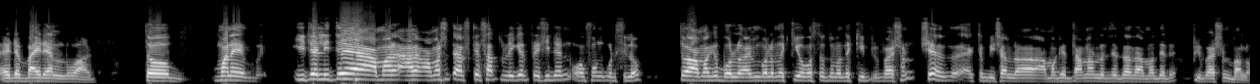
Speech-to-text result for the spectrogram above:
এটা ভাইরাল ওয়ার্ড তো মানে ইটালিতে আমার আমার সাথে আজকে ছাত্রলীগের প্রেসিডেন্ট ও ফোন করছিল। তো আমাকে বলল, আমি বললাম কি অবস্থা তোমাদের? কি প্রিপারেশন সে একটা বিশাল আমাকে জানালো যে, দাদা, আমাদের প্রিপারেশন ভালো।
